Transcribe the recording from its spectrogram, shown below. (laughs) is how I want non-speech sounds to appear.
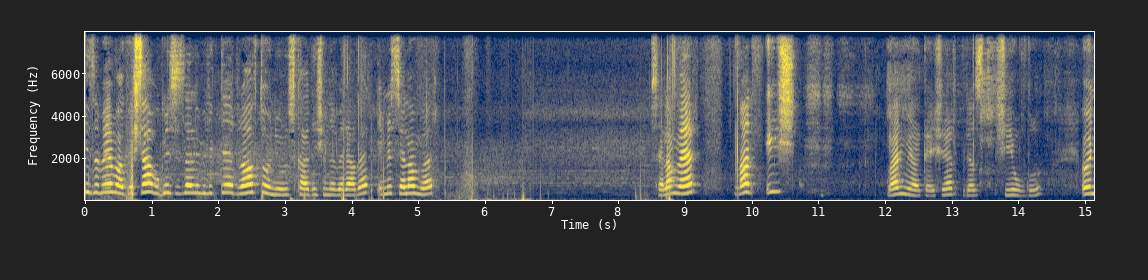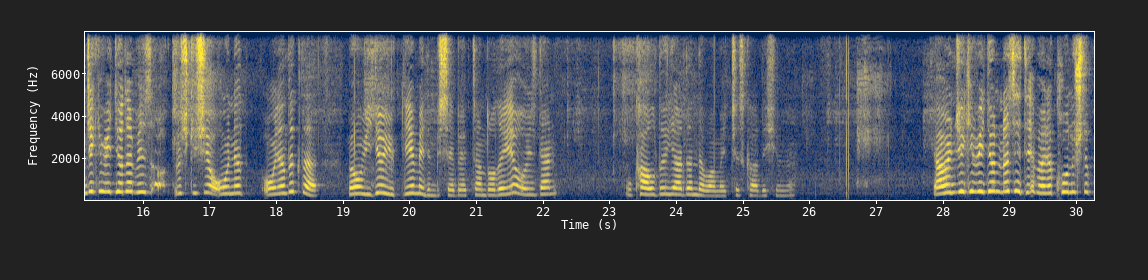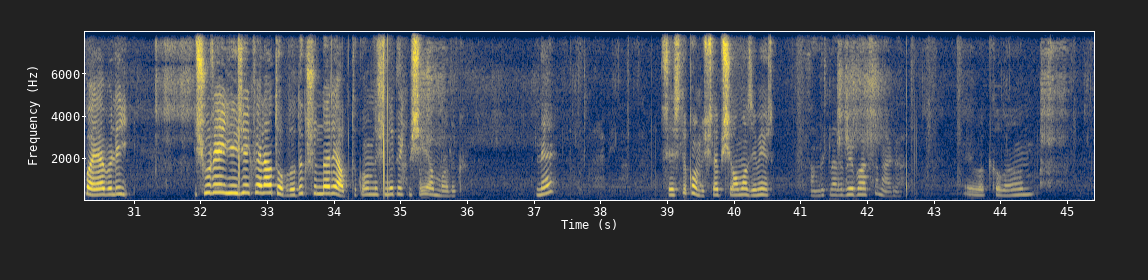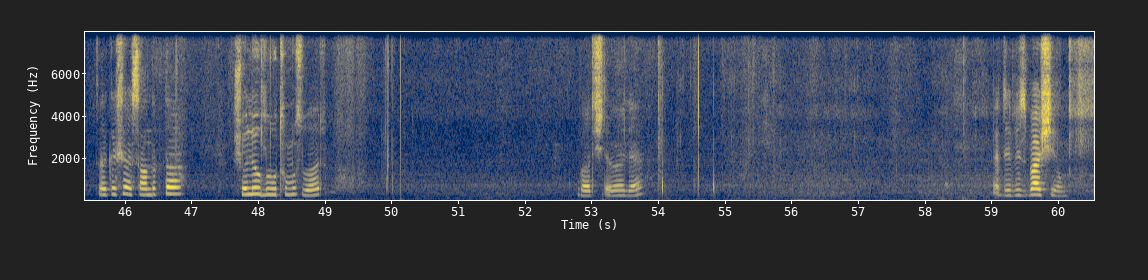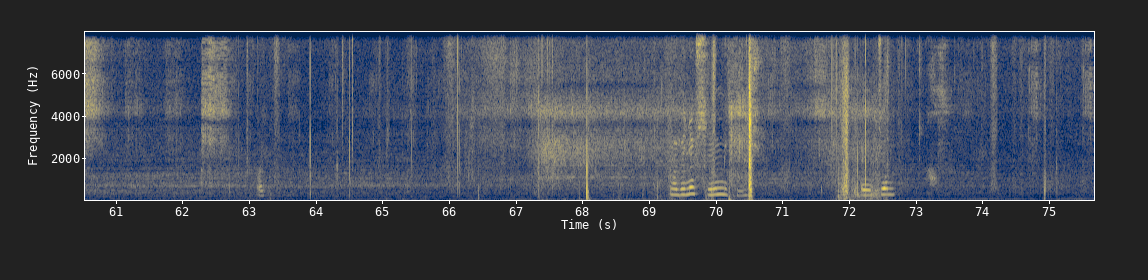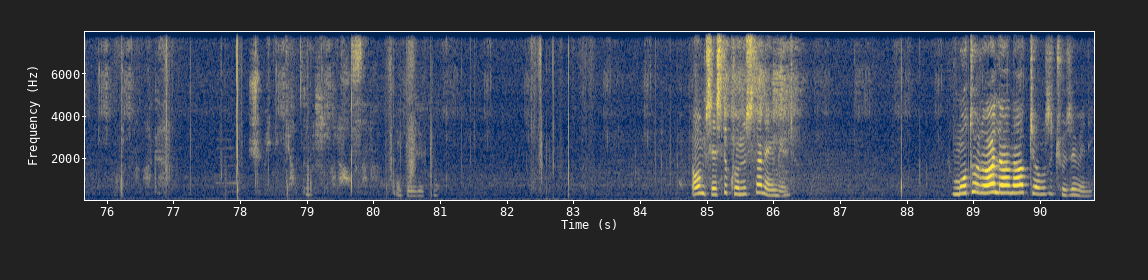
Herkese merhaba arkadaşlar. Bugün sizlerle birlikte Raft oynuyoruz kardeşimle beraber. Emir selam ver. Selam ver. Lan iş. (laughs) Vermiyor arkadaşlar. Biraz şey oldu. Önceki videoda biz 3 kişi oyna- oynadık da ben o videoyu yükleyemedim bir sebepten dolayı. O yüzden bu kaldığı yerden devam edeceğiz kardeşimle. Ya önceki videonun özeti böyle konuştuk baya böyle şuraya yiyecek falan topladık. Şunları yaptık. Onun dışında pek bir şey yapmadık. Ne? Sesli konuş da bir şey olmaz Emir. Sandıklara bir baksana aga. Bir bakalım. Arkadaşlar sandıkta şöyle loot'umuz var. Var işte böyle. Hadi biz başlayalım. Ay. Ama benim suyum bitmiş. Öleceğim. Gerek yok. Oğlum sesli konuşsana Emir. Motor hala ne yapacağımızı çözemedik.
